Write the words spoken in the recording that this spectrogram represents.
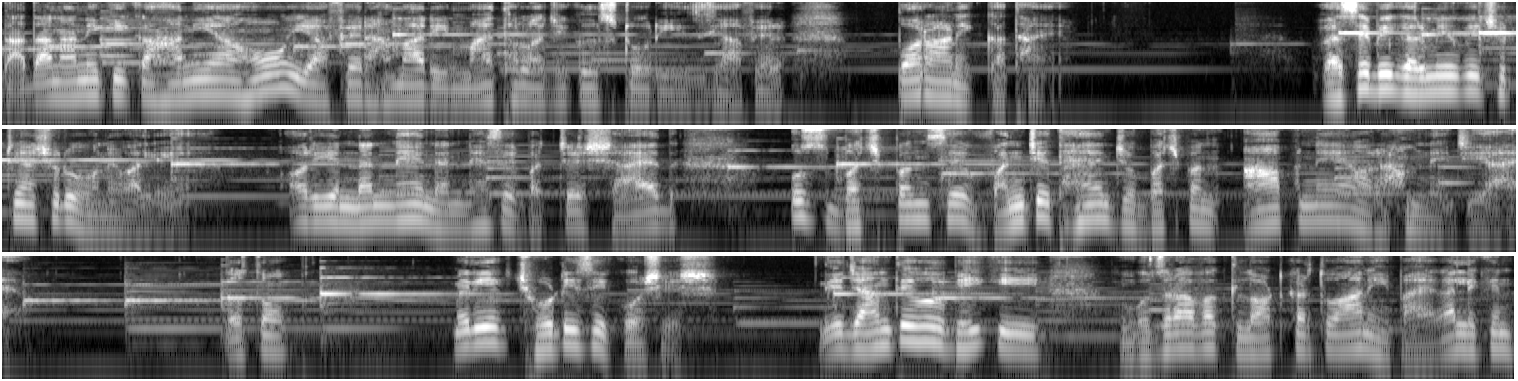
दादा नानी की कहानियाँ हों या फिर हमारी माइथोलॉजिकल स्टोरीज या फिर पौराणिक कथाएँ। वैसे भी गर्मियों की छुट्टियाँ शुरू होने वाली हैं, और ये नन्हे नन्हे से बच्चे शायद उस बचपन से वंचित हैं जो बचपन आपने और हमने जिया है। दोस्तों, मेरी एक छोटी सी कोशिश। ये जानते हुए भी कि गुजरा वक्त लौट कर तो आ नहीं पाएगा, लेकिन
